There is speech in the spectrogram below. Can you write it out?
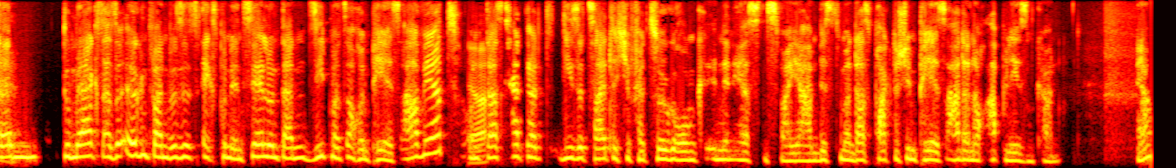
Ähm, du merkst also irgendwann wird es exponentiell und dann sieht man es auch im PSA-Wert. Und ja. das hat halt diese zeitliche Verzögerung in den ersten zwei Jahren, bis man das praktisch im PSA dann auch ablesen kann. Ja.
